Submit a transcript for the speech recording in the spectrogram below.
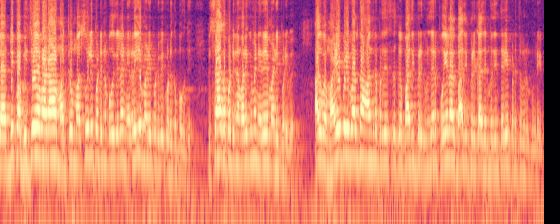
கண்டிப்பாக விஜயவாடா மற்றும் மசூலிப்பட்டினம் பகுதியில் நிறைய மழைப்பொழிவை கொடுக்க போகுது. விசாகப்பட்டினம் வரைக்குமே நிறைய மழைப்பொழிவு. ஆகவே மழைப்பொழிவால் தான் ஆந்திர பிரதேசத்துக்கு பாதிப்பு இருக்கும் தவிர புயலால் பாதிப்பு இருக்காது என்பதையும் தெரியப்படுத்த விரும்புகிறேன்.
